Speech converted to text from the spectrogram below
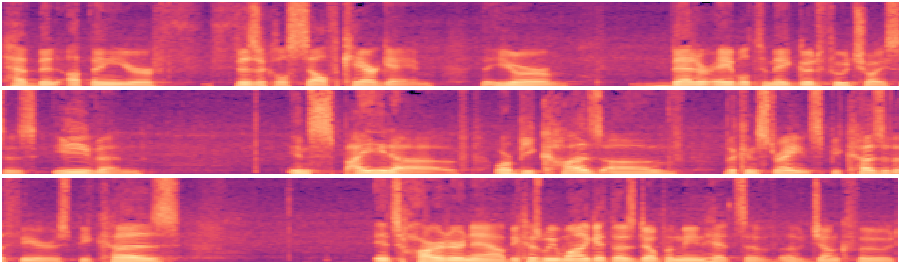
have been upping your physical self care game, that you're better able to make good food choices, even in spite of or because of the constraints, because of the fears, because it's harder now, because we want to get those dopamine hits of, of junk food.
